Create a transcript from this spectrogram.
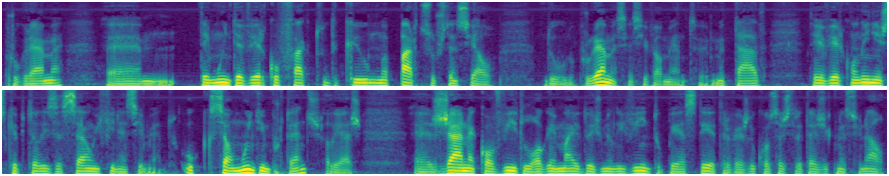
programa tem muito a ver com o facto de que uma parte substancial do, do programa, sensivelmente metade, tem a ver com linhas de capitalização e financiamento, o que são muito importantes, aliás, eh, já na Covid, logo em maio de 2020, o PSD, através do Conselho Estratégico Nacional,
